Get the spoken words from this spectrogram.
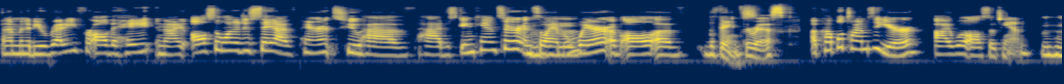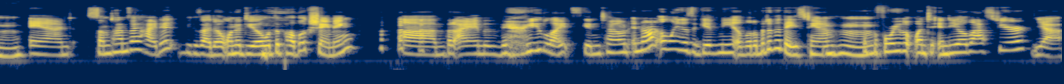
and I'm gonna be ready for all the hate. And I also want to just say I have parents who have had skin cancer, and so I am Mhm. aware of all of the things. The risk. A couple times a year, I will also tan. Mm-hmm. And sometimes I hide it because I don't want to deal with the public shaming. Um, but I am a very light skin tone. And not only does it give me a little bit of a base tan, Mhm. but before we went to Indio last year, Yeah.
